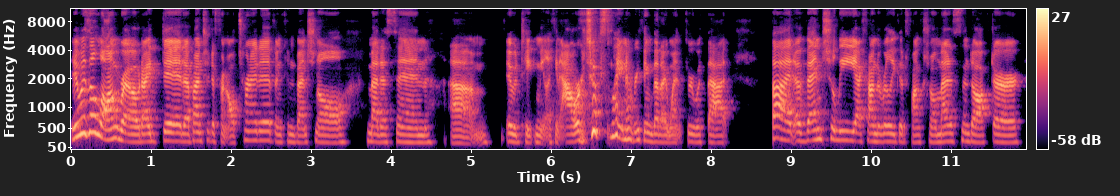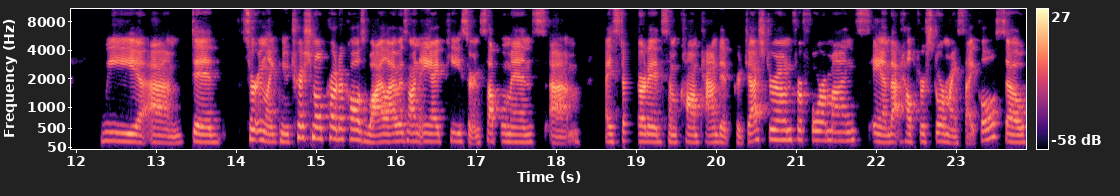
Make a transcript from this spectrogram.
it was a long road. I did a bunch of different alternative and conventional medicine. Um, it would take me like an hour to explain everything that I went through with that. But eventually, I found a really good functional medicine doctor. We um, did certain like nutritional protocols while I was on AIP, certain supplements. Um, I started some compounded progesterone for four months, and that helped restore my cycle. So,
